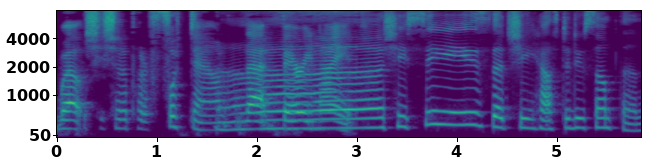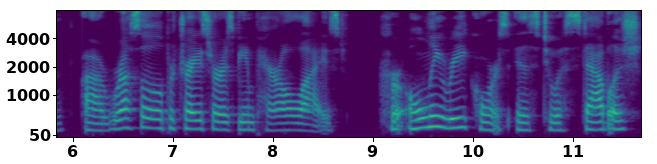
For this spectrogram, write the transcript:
Well, she should have put her foot down that very night. Uh, She sees that she has to do something. Uh, Russell portrays her as being paralyzed. Her only recourse is to establish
